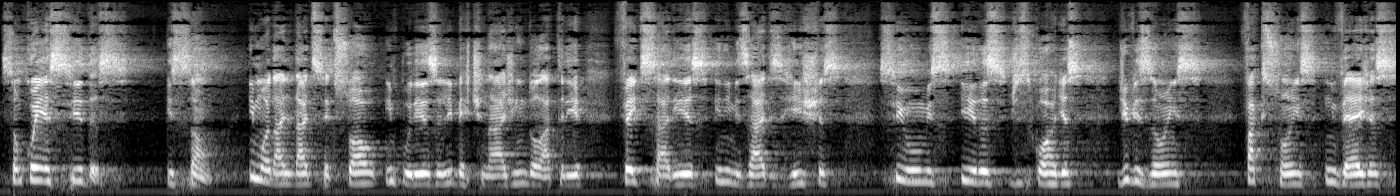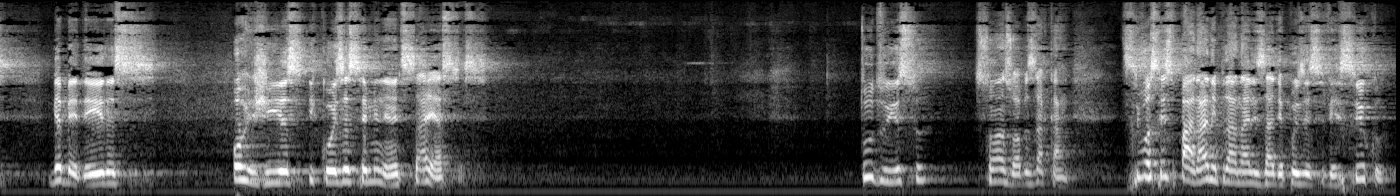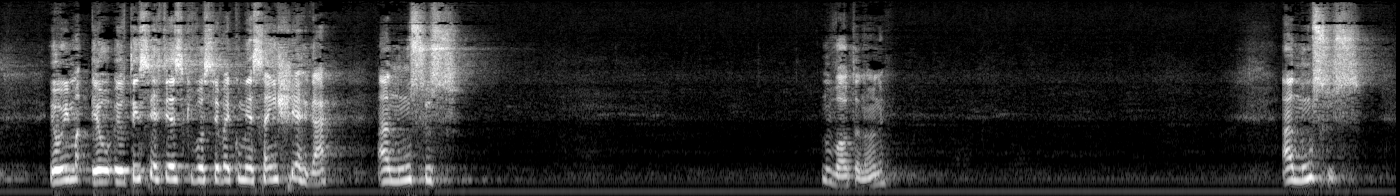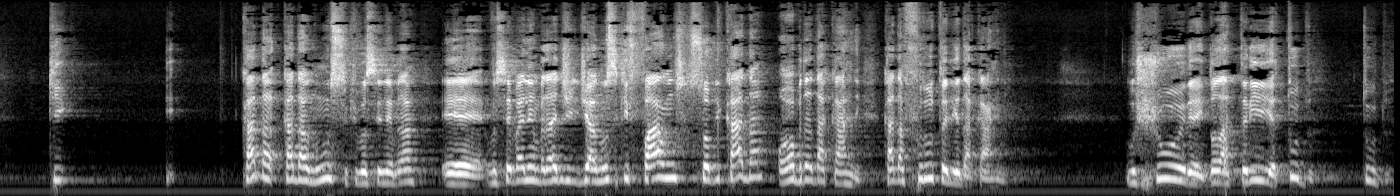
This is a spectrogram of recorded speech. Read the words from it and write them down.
são conhecidas e são imoralidade sexual, impureza, libertinagem, idolatria, feitiçarias, inimizades, rixas, ciúmes, iras, discórdias, divisões, facções, invejas, bebedeiras, orgias e coisas semelhantes a essas. Tudo isso são as obras da carne. Se vocês pararem para analisar depois desse versículo, eu, eu, eu tenho certeza que você vai começar a enxergar anúncios. Não volta, não, né? anúncios que cada, cada anúncio que você lembrar, é, você vai lembrar de, de anúncios que falam sobre cada obra da carne, cada fruto ali da carne. Luxúria, idolatria, tudo, tudo.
